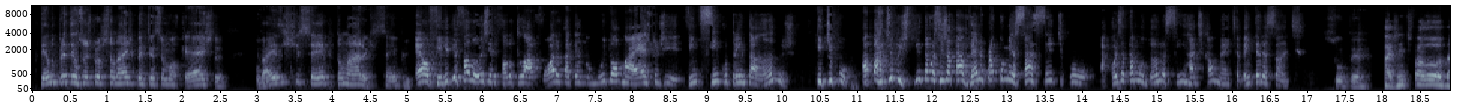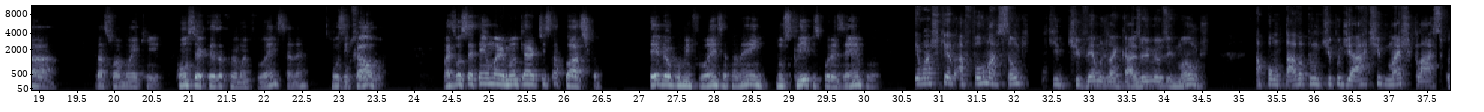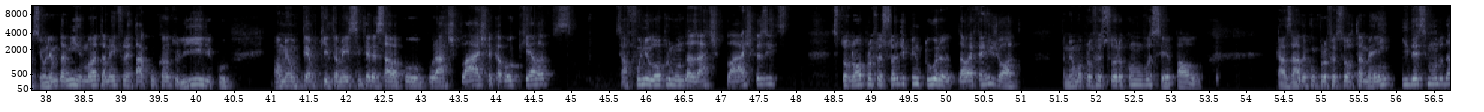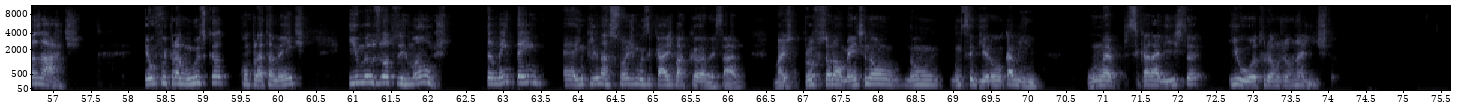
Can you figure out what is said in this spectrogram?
tendo pretensões profissionais de pertencer a uma orquestra. Vai existir sempre, tomara que sempre. É, o Felipe falou isso, ele falou que lá fora está tendo muito maestro de 25, 30 anos que que, tipo, a partir dos 30 você já está velho para começar a ser, tipo, a coisa está mudando assim radicalmente. É bem interessante. Super. A gente falou da, da sua mãe, que com certeza foi uma influência, né? Musical. Mas você tem uma irmã que é artista plástica. Teve alguma influência também? Nos clipes, por exemplo? Eu acho que a formação que, que tivemos lá em casa, eu e meus irmãos, apontava para um tipo de arte mais clássico. Assim, eu lembro da minha irmã também flertar com o canto lírico, ao mesmo tempo que também se interessava por, por arte plástica. Acabou que ela se afunilou para o mundo das artes plásticas e se tornou uma professora de pintura da UFRJ. Também uma professora como você, Paulo. Casada com um professor também e desse mundo das artes. Eu fui para música completamente e os meus outros irmãos também têm é, inclinações musicais bacanas, sabe? Mas profissionalmente não, não, não seguiram o caminho. Um é psicanalista e o outro é um jornalista.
